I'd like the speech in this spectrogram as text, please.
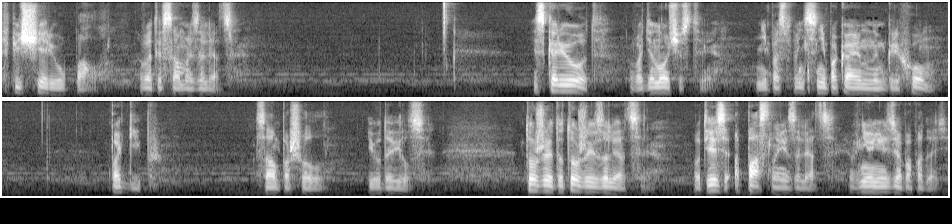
в пещере упал в этой самоизоляции. Искариот в одиночестве, с непокаянным грехом, погиб. Сам пошел и удавился. Тоже это тоже изоляция. Вот есть опасная изоляция, в нее нельзя попадать.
